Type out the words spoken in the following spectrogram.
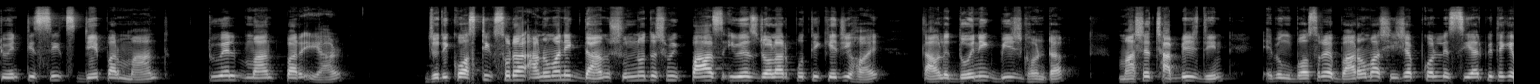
26 day per month 12 month per year যদি কস্টিক সোডার আনুমানিক দাম শূন্য দশমিক পাঁচ ইউএস ডলার প্রতি কেজি হয় তাহলে দৈনিক বিশ ঘণ্টা মাসে ছাব্বিশ দিন এবং বছরে বারো মাস হিসাব করলে সিআরপি থেকে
